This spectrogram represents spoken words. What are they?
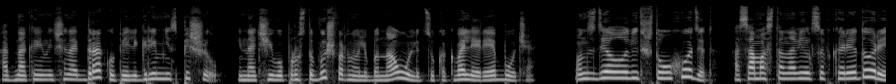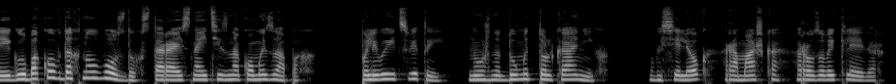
однако и начинать драку Пилигрим не спешил, иначе его просто вышвырнули бы на улицу, как Валерия Боча. Он сделал вид, что уходит, а сам остановился в коридоре и глубоко вдохнул воздух, стараясь найти знакомый запах. Полевые цветы, Нужно думать только о них. Василек, ромашка, розовый клевер.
